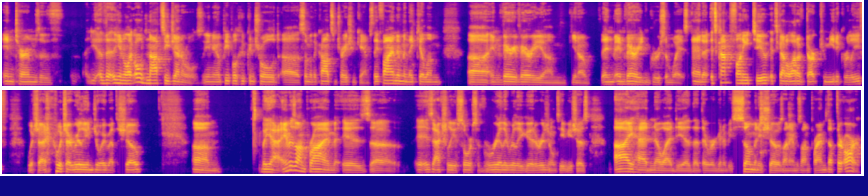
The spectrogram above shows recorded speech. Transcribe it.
in terms of you know like old Nazi generals, you know people who controlled uh, some of the concentration camps. They find them and they kill them uh, in very very um, you know in, in very gruesome ways, and uh, it's kind of funny too. It's got a lot of dark comedic relief, which I which I really enjoy about the show. Um, but yeah, Amazon Prime is uh, is actually a source of really really good original TV shows. I had no idea that there were going to be so many shows on Amazon Prime that there are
